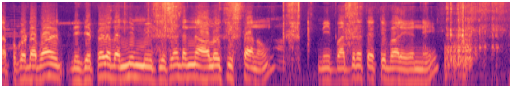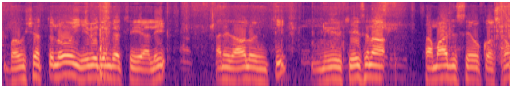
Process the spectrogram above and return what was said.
తప్పకుండా నేను చెప్పే కదా అన్ని మీరు చెప్పినట్టు ఆలోచిస్తాను. మీ భద్రత ఎట్టివ్వాలి ఇవన్నీ. భవిష్యత్తులో ఏ విధంగా చేయాలి అనేది ఆలోచించి మీరు చేసిన సమాజ సేవ కోసం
